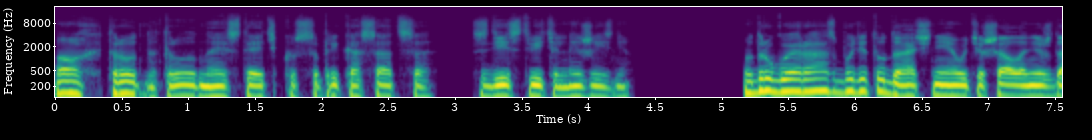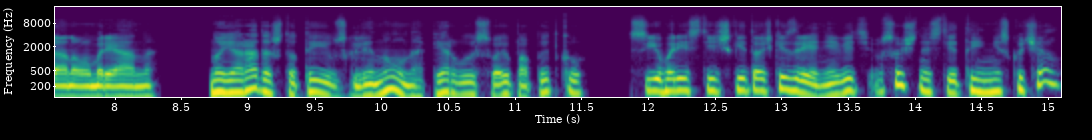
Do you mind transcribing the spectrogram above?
Ох, трудно, трудно эстетику соприкасаться с действительной жизнью. В другой раз будет удачнее, — утешала нежданного Марианна. Но я рада, что ты взглянул на первую свою попытку с юмористической точки зрения, ведь в сущности ты не скучал?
